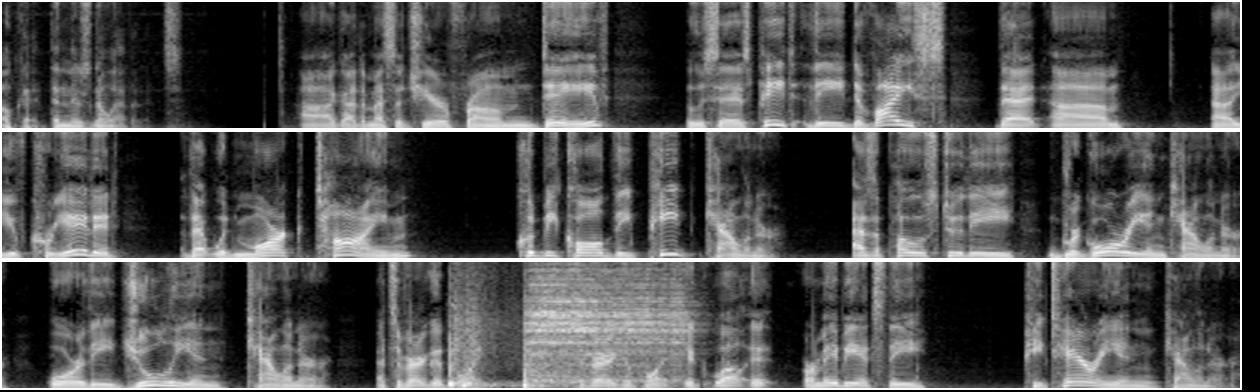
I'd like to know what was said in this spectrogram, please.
Okay, then there's no evidence. Uh, I got a message here from Dave who says, Pete, the device that um, uh, you've created that would mark time could be called the Pete calendar, as opposed to the Gregorian calendar or the Julian calendar. That's a very good point. It's a very good point. It, well, it, or maybe it's the Peterian calendar.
